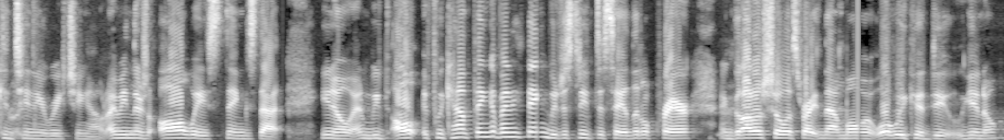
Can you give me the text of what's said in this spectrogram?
continue reaching out. I mean there's always things that you know and we all if we can't think of anything we just need to say a little prayer and god will show us right in that moment what we could do you know?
